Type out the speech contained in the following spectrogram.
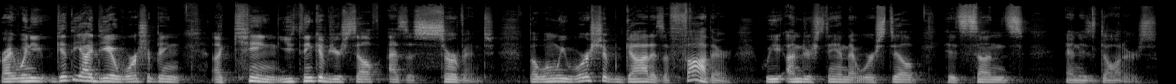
right? When you get the idea of worshiping a king, you think of yourself as a servant. But when we worship God as a father, we understand that we're still his sons and his daughters.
